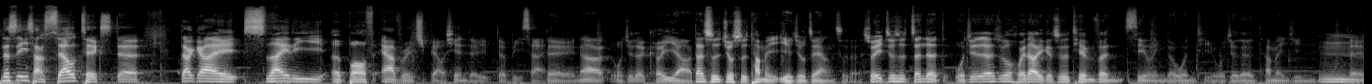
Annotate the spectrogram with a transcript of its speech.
那是一场 Celtics 的大概 slightly above average 表现的的比赛。对，那我觉得可以啊，但是就是他们也就这样子的，所以就是真的，我觉得就是回到一个就是天分 ceiling 的问题，我觉得他们已经，嗯，对，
